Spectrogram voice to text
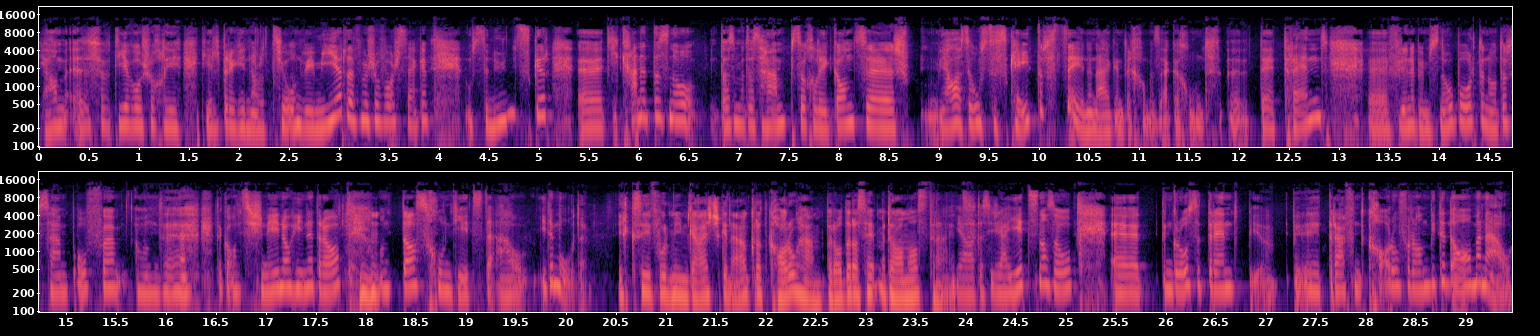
ja, für die, die schon ein bisschen die ältere Generation wie mir, darf man schon fast sagen, aus den 90er, äh, die kennen das noch, dass man das Hemd so ein bisschen ganz, äh, ja, so aus der Skater-Szenen eigentlich, kann man sagen, kommt äh, der Trend. Äh, früher beim Snowboarden, oder? Das Hemd offen und äh, der ganze Schnee noch hinten dran. und das kommt jetzt auch in der Mode. Ich sehe vor meinem Geist genau gerade Karo-Hemper, oder? Das hat man damals getragen. Ja, das ist auch jetzt noch so. Äh, ein grosser Trend be- betreffend Karo, vor allem bei den Damen auch.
